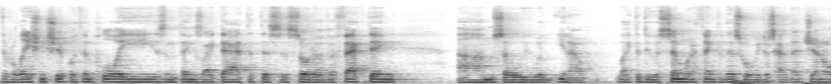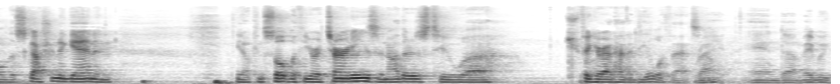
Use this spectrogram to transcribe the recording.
the relationship with employees and things like that. That this is sort of affecting. Um, so we would, you know, like to do a similar thing to this, where we just have that general discussion again, and you know, consult with your attorneys and others to uh, figure out how to deal with that. So. Right. And uh, maybe,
